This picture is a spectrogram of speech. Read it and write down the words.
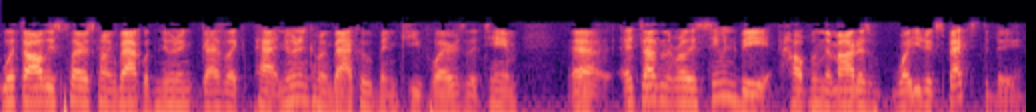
with all these players coming back, with Noonan, guys like Pat Noonan coming back, who've been key players of the team, uh, it doesn't really seem to be helping them out as what you'd expect it to be.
